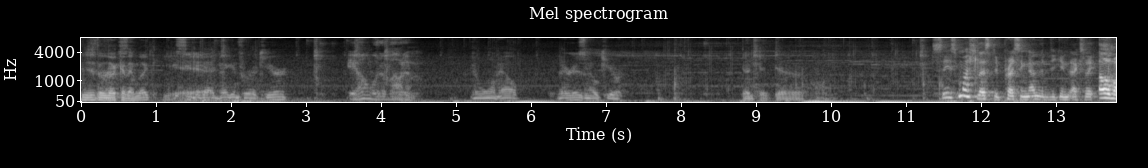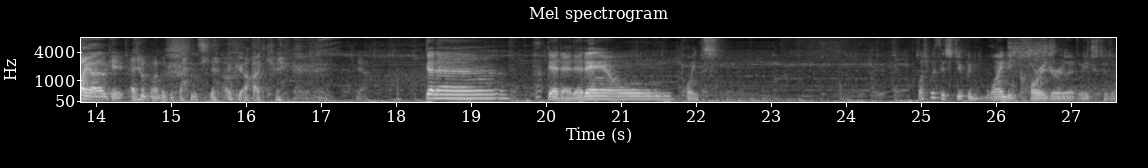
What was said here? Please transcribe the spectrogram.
You just look at them like, You see the guy begging for a cure? Yeah, what about him? It won't help. There is no cure. Dun, dun, dun. See, it's much less depressing now that you can actually. Oh my god. Okay, I don't want to look at that. yeah. Oh god. Okay. Yeah. Da da da da da da. Points. What's with this stupid windy corridor that leads to the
